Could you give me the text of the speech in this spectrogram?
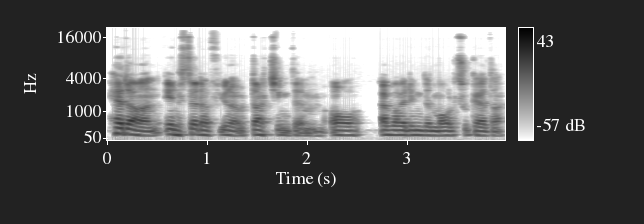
head on instead of, you know, dodging them or avoiding them altogether.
